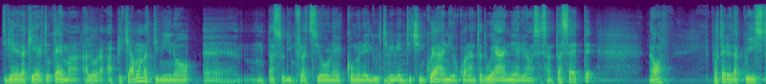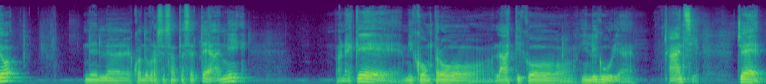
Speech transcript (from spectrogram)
ti viene da chiederti, ok, ma allora applichiamo un attimino eh, un tasso di inflazione come negli ultimi mm 25 anni, ho 42 anni, arriviamo a 67, no? Il potere d'acquisto nel, quando avrò 67 anni non è che mi compro l'attico in Liguria, eh. anzi, cioè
